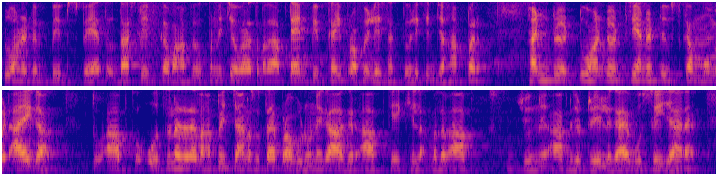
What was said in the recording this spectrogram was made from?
टू हंड्रेड पिप्स पे है तो दस पिप का वहाँ पे ऊपर नीचे हो रहा है तो मतलब आप टेन पिप का ही प्रॉफिट ले सकते हो। लेकिन जहाँ पर hundred two hundred three hundred pips का मूवमेंट आएगा तो आपको उतना ज़्यादा वहाँ पे चांस होता है प्रॉफिट होने का अगर आपके खिलाफ मतलब आप जो ने आपने जो ट्रेड लगाया वो सही जा रहा है।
